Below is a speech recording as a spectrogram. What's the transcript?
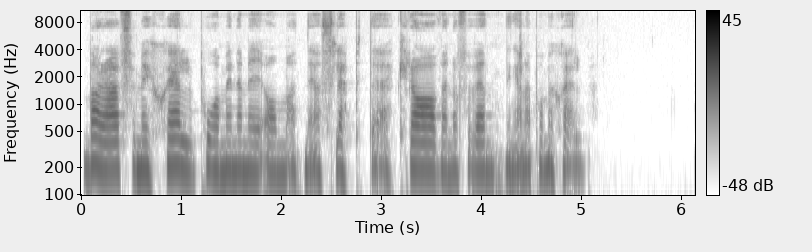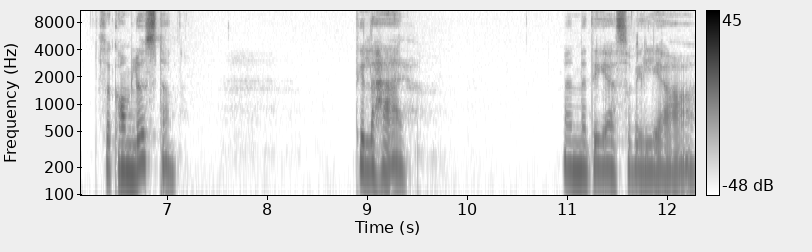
bara för mig själv påminna mig om att när jag släppte kraven och förväntningarna på mig själv så kom lusten till det här. Men med det så vill jag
